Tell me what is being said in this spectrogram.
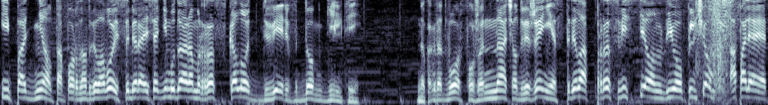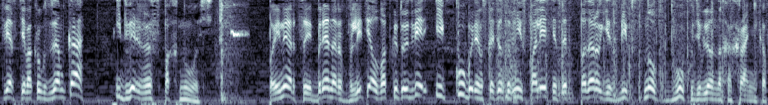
и поднял топор над головой, собираясь одним ударом расколоть дверь в дом гильдии. Но когда Дворф уже начал движение, стрела просвистела над его плечом, опаляя отверстие вокруг замка, и дверь распахнулась. По инерции Бреннер влетел в открытую дверь и кубарем скатился вниз по лестнице, по дороге сбив с ног двух удивленных охранников.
